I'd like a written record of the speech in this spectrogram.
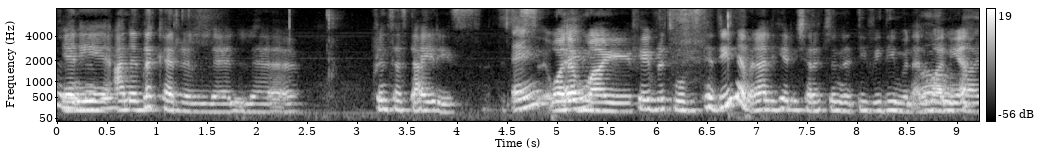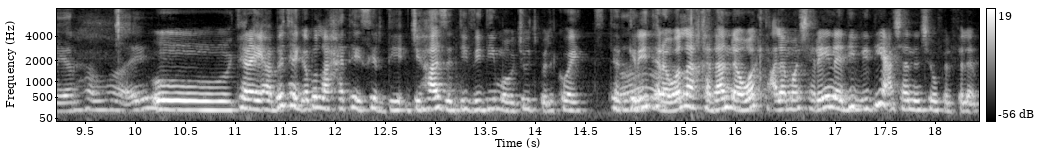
يعني. أنا أتذكر ال إيه، one of إيه. my favorite movies. تدرين منالي هي اللي شرت لنا ال DVD من ألمانيا؟ الله يرحمها. إيه؟ وترى جابتها قبل لا حتى يصير جهاز ال DVD موجود بالكويت. تذكري؟ آه. ترى والله خذلنا وقت على ما شرينا DVD عشان نشوف الفيلم.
